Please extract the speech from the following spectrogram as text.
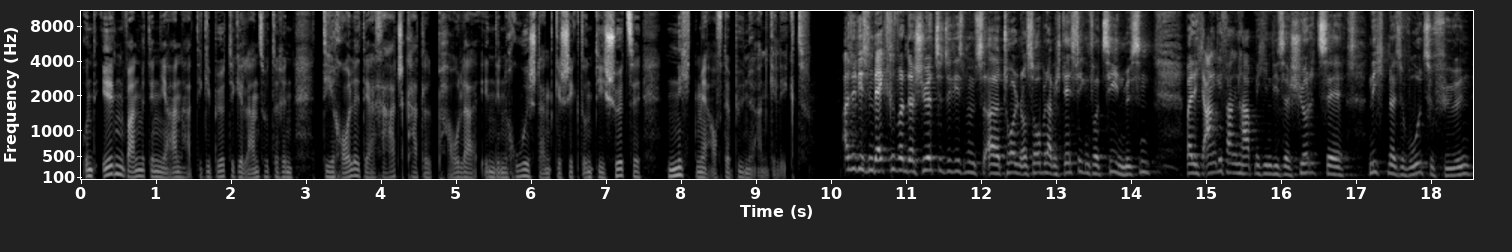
Und irgendwann mit den Jahren hat die gebürtige Landshuterin die Rolle der Ratschkattel Paula in den Ruhestand geschickt und die Schürze nicht mehr auf der Bühne angelegt. Also diesen Wechsel von der Schürze zu diesem äh, tollen Ensemble habe ich deswegen vollziehen müssen, weil ich angefangen habe, mich in dieser Schürze nicht mehr so wohl zu fühlen,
